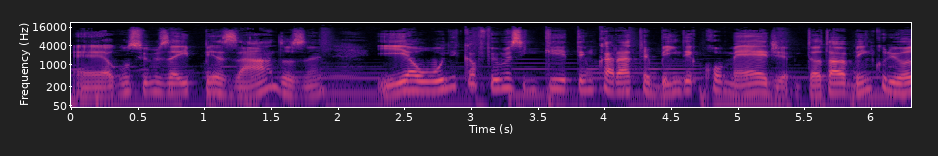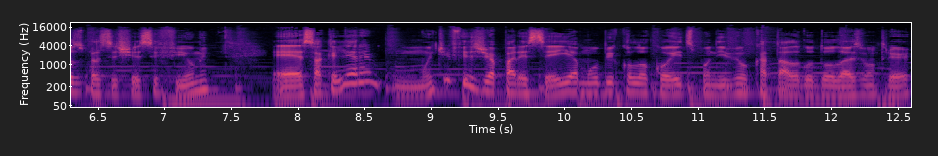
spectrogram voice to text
é, alguns filmes aí pesados, né? E é o único filme assim que tem um caráter bem de comédia. Então eu tava bem curioso para assistir esse filme. É, só que ele era muito difícil de aparecer e a MUBI colocou aí disponível o catálogo do Lars von Trier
